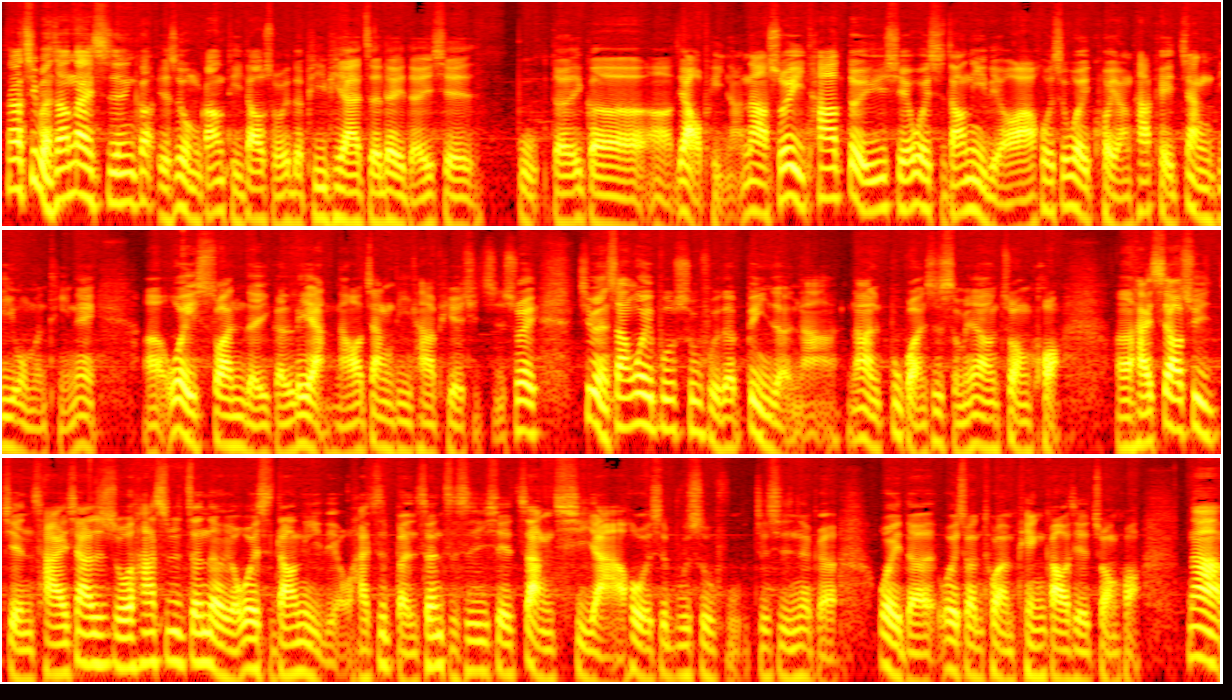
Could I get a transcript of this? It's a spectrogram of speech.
那基本上奈斯恩刚也是我们刚刚提到所谓的 PPI 这类的一些补的一个呃药品啊，那所以它对于一些胃食道逆流啊，或是胃溃疡，它可以降低我们体内呃胃酸的一个量，然后降低它的 pH 值。所以基本上胃不舒服的病人啊，那不管是什么样的状况。呃，还是要去检查一下，是说他是不是真的有胃食道逆流，还是本身只是一些胀气啊，或者是不舒服，就是那个胃的胃酸突然偏高这些状况。那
